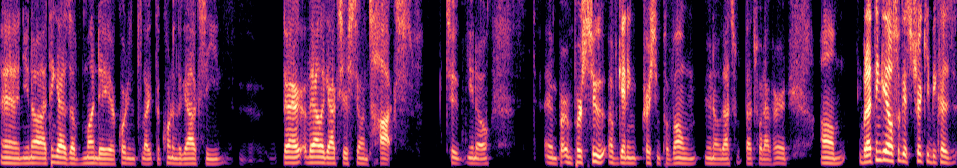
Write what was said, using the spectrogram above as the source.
and you know I think as of Monday, according to like the corner of the Galaxy, the the LA Galaxy are still in talks to you know in, in pursuit of getting Cristian Pavon. You know that's that's what I've heard. Um, but I think it also gets tricky because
